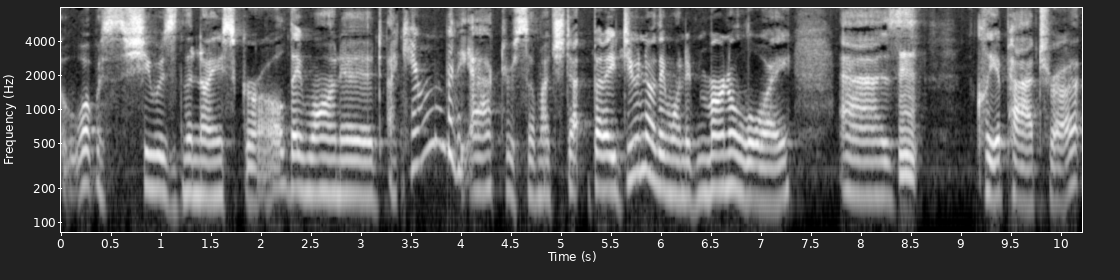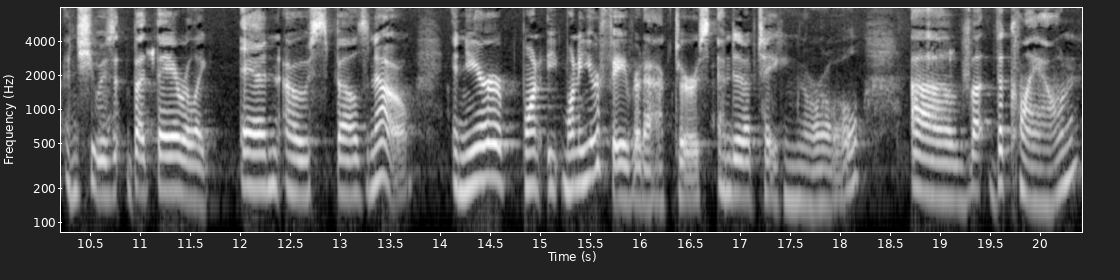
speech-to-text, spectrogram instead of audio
what was she was the nice girl. They wanted I can't remember the actors so much, but I do know they wanted Myrna Loy as Cleopatra, and she was. But they were like N O spells no. And your one one of your favorite actors ended up taking the role of the clown.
